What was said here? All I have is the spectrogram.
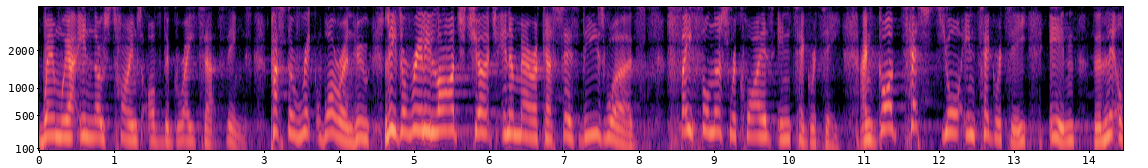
when we are in those times of the greater things. Pastor Rick Warren, who leads a really large church in America, says these words Faithfulness requires integrity, and God tests your integrity in the little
